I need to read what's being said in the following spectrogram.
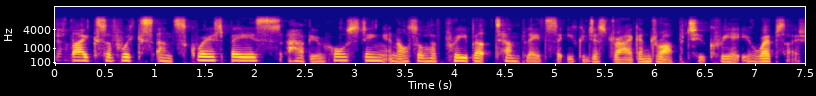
The likes of Wix and Squarespace have your hosting and also have pre built templates that you can just drag and drop to create your website.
